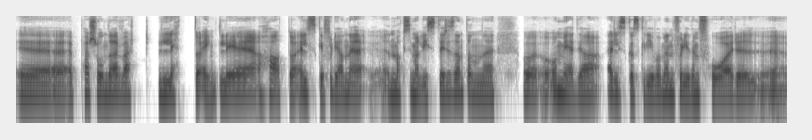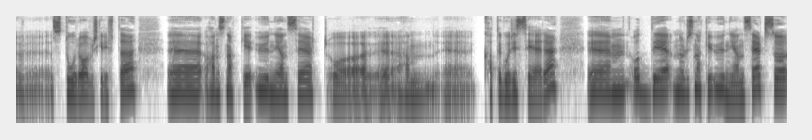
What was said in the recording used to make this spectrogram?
øh, person det har vært lett å egentlig hate og elske fordi han er en maksimalist. Han, og, og, media elsker å skrive om ham fordi de får uh, store overskrifter. Uh, han snakker unyansert, og uh, han kategoriserer. Um, og det, når du snakker unyansert, så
